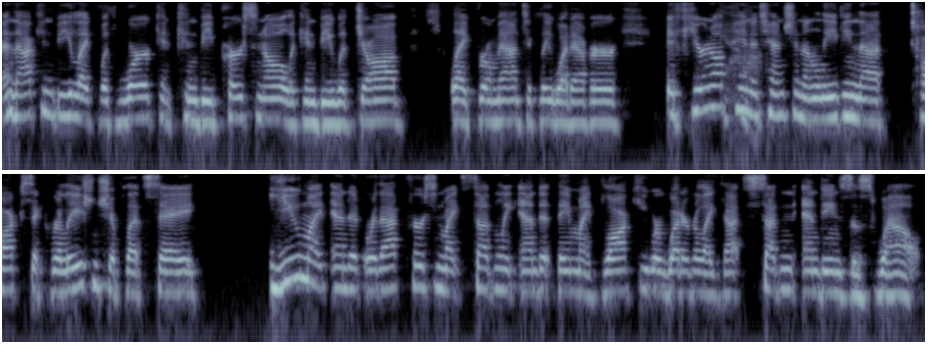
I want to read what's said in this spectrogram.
and that can be like with work it can be personal it can be with job like romantically whatever if you're not yeah. paying attention and leaving that toxic relationship, let's say, you might end it or that person might suddenly end it. They might block you or whatever, like that, sudden endings as well.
